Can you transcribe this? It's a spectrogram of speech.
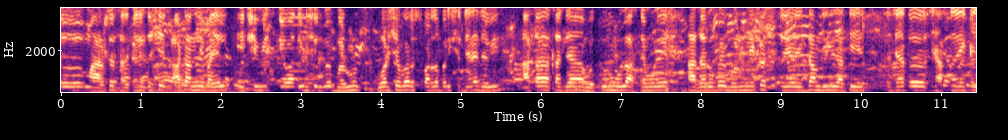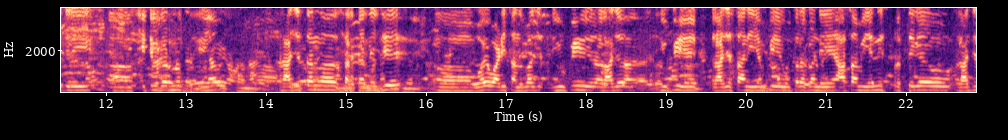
महाराष्ट्र सरकारने तशी एक आठ आणली पाहिजे. एकशे वीस किंवा दीडशे रुपये भरून वर्षभर स्पर्धा परीक्षा देण्यात यावी. आता सध्या होतपूर मुलं असल्यामुळे हजार रुपये भरून एकच एक्झाम दिली जाते. तर त्यात शासनाने काहीतरी शिथिल करणं या राजस्थान सरकारने जे वयवाढी संदर्भात यू पी राज यू पी आहे राजस्थान एम पी उत्तराखंड आहे आसाम यांनीच प्रत्येक राज्य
